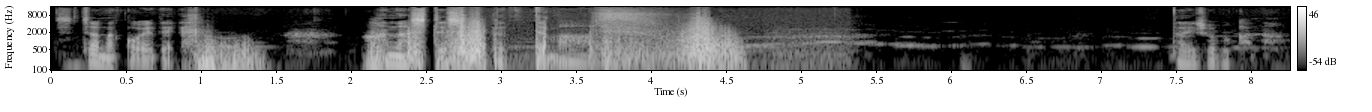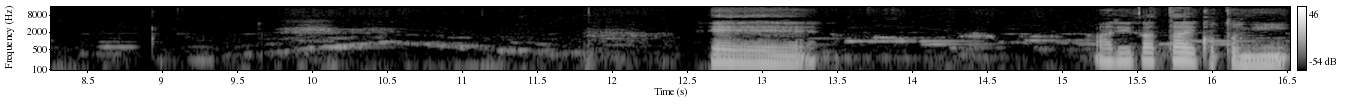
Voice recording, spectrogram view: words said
ちっちゃな声で 話して喋ってます。大丈夫かな。えー、ありがたいことに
